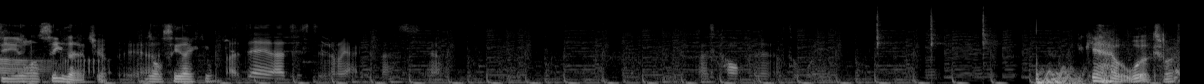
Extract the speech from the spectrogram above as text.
Do you not see that, Joe? Yeah. You don't see that? I did, I just didn't react fast. Yeah. I was confident of the win. You get how it works, right?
